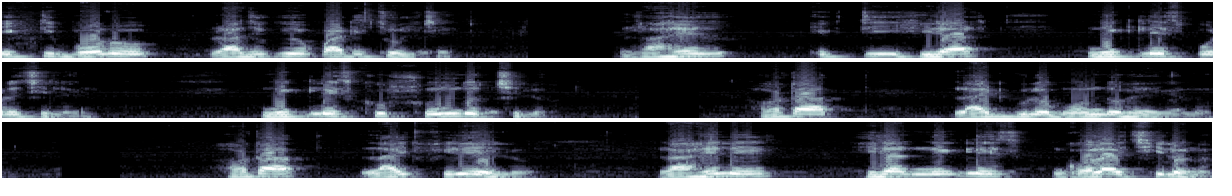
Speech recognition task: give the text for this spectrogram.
একটি বড় রাজকীয় পার্টি চলছে রাহেল একটি হীরার নেকলেস পরেছিলেন নেকলেস খুব সুন্দর ছিল হঠাৎ লাইটগুলো বন্ধ হয়ে গেল হঠাৎ লাইট ফিরে এলো রাহেলের হীরার নেকলেস গলায় ছিল না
